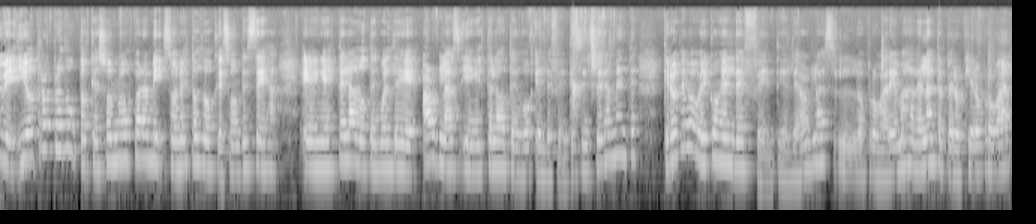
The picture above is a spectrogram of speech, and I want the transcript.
Muy bien, y otros productos que son nuevos para mí son estos dos que son de ceja. En este lado tengo el de Hourglass y en este lado tengo el de Fenty. Sinceramente, creo que me voy con el de Fenty. El de Hourglass lo probaré más adelante, pero quiero probar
